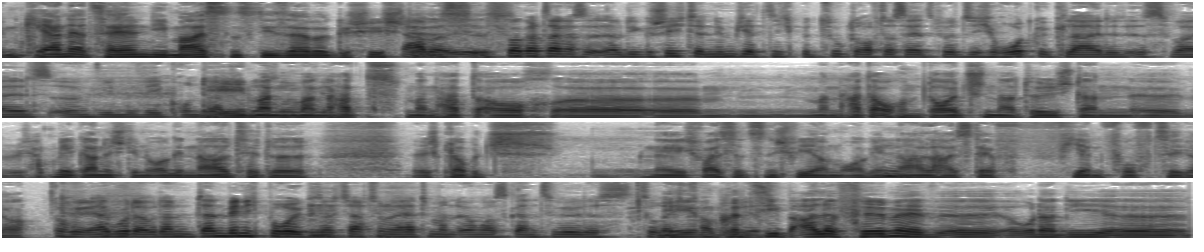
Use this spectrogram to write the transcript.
Im Kern erzählen die meistens dieselbe Geschichte. Ja, aber es, ich wollte gerade sagen, dass, die Geschichte nimmt jetzt nicht Bezug darauf, dass er jetzt plötzlich rot gekleidet ist, weil es irgendwie einen Beweggrund nee, hat. man, so. man hat, man hat auch, äh, ähm, man hat auch im Deutschen natürlich dann, äh, ich habe mir gar nicht den Originaltitel, ich glaube, nee, ich weiß jetzt nicht, wie er im Original hm. heißt, der 54er. Okay, ja gut, aber dann, dann bin ich beruhigt. Ich dachte, da hätte man irgendwas ganz Wildes zurecht. Nee, Im Prinzip alle Filme äh, oder die äh,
